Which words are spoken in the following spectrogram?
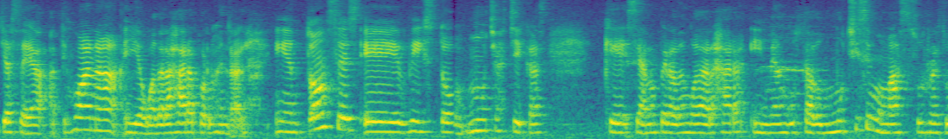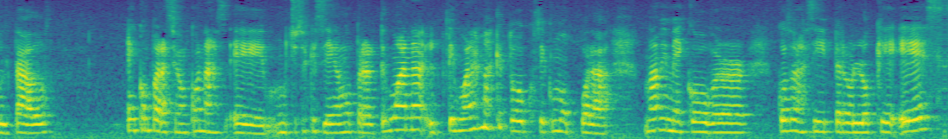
ya sea a Tijuana y a Guadalajara por lo general. Y entonces he visto muchas chicas que se han operado en Guadalajara y me han gustado muchísimo más sus resultados en comparación con las eh, que se llegan a operar Tijuana. Tijuana es más que todo así como para mami makeover, cosas así, pero lo que es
